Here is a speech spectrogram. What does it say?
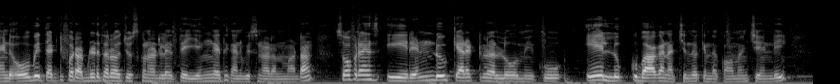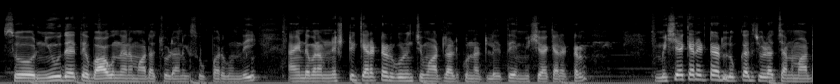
And OB thirty four update తర్వాత చూసుకున్నట్లయితే యంగ్ అయితే కనిపిస్తున్నాడు అనమాట సో ఫ్రెండ్స్ ఈ రెండు క్యారెక్టర్లలో మీకు ఏ లుక్ బాగా నచ్చిందో కింద కామెంట్ చేయండి. సో న్యూది అయితే బాగుందన్నమాట చూడడానికి సూపర్గా ఉంది. అండ్ మనం నెక్స్ట్ క్యారెక్టర్ గురించి మాట్లాడుకున్నట్లయితే Misha character. Misha character look అది చూడొచ్చు అనమాట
